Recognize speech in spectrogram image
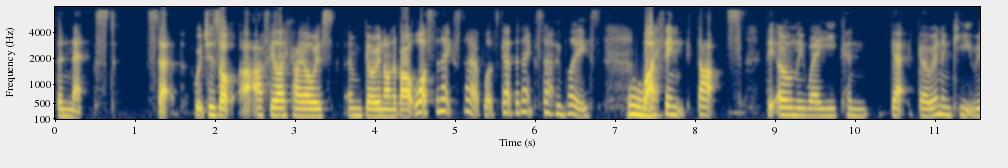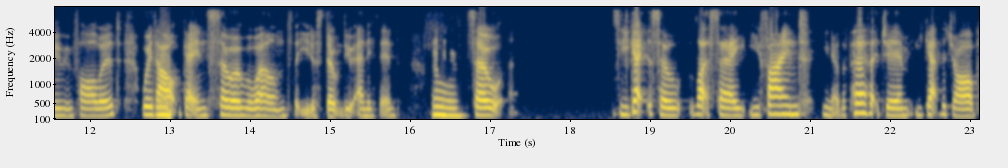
the next step, which is I feel like I always am going on about what's the next step? Let's get the next step in place. Mm. But I think that's the only way you can get going and keep moving forward without mm. getting so overwhelmed that you just don't do anything. Mm. So so you get so let's say you find, you know, the perfect gym, you get the job,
